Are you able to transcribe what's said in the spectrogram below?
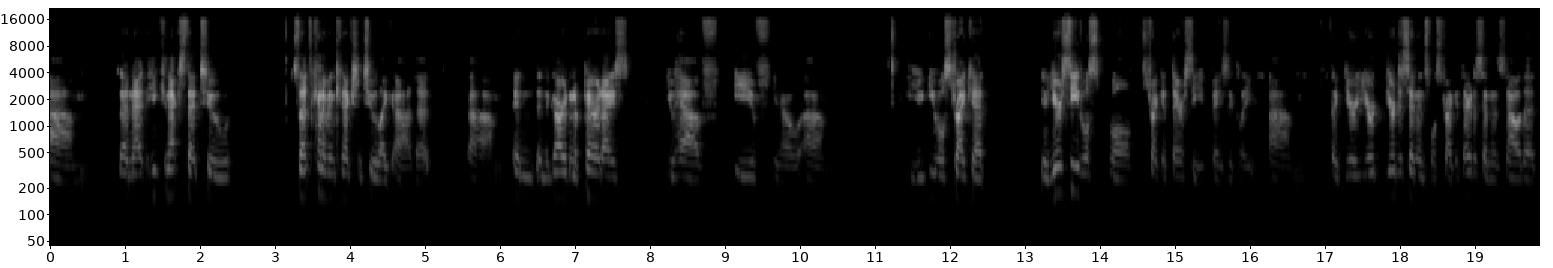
um, and that he connects that to so that's kind of in connection to like uh, the um, in in the Garden of Paradise. you have Eve. You know, um, you you will strike at you know, your seed will will strike at their seed, basically. Um, like your your your descendants will strike at their descendants. Now that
